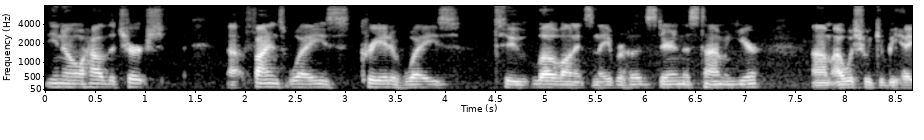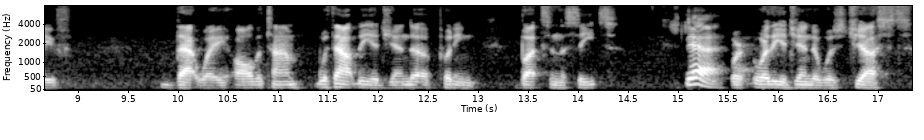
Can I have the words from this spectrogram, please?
you know, how the church uh, finds ways, creative ways to love on its neighborhoods during this time of year. Um, I wish we could behave that way all the time without the agenda of putting butts in the seats, yeah. or, or the agenda was just,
